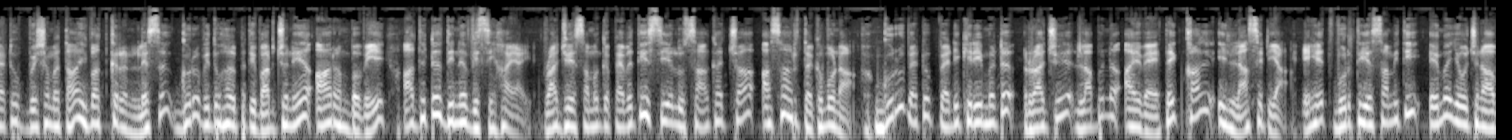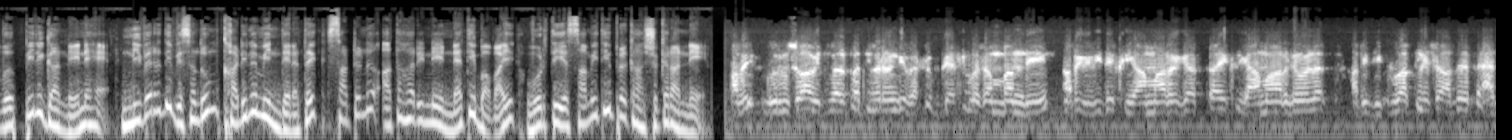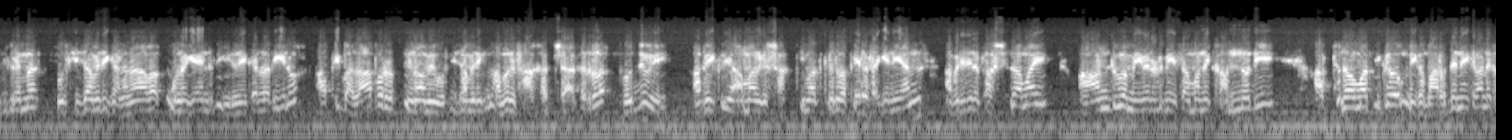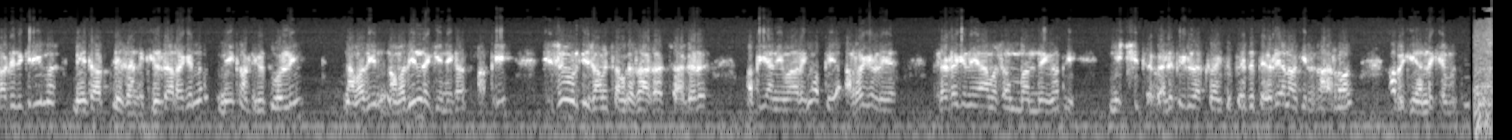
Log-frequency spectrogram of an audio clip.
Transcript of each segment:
වැටුප් විෂමතා ඉවත් කරන ලෙස ගුරු විදුහල්පති වර්ජනය ආරම්භ වේ අදට දින 26යි. රජය සමග පැවති සියලු සාකච්ඡා අසාර්ථක වුණා. ගුරු වැටුප් වැඩි කිරීමට රජය ලබන අයවැයතෙක් කල් ඉල්ලා සිටියා. එහෙත් වෘත්තීය සමිති එම යෝජනාව පිළිගන්නේ නැහැ. නිවැරදි විසඳුම් කඩිනමින් දෙනතෙක් සටන අතහරින්නේ නැති බවයි වෘත්තීය සමිති ප්‍රකාශ කරන්නේ. අපි ගුරුසවා විද්වල්පතිවරන්ගේ වැටුප් ගැටලුව සම්බන්ධයෙන් අපි විවිධ ක්‍රියාමාර්ග ගත්තා. ඒ ක්‍රියාමාර්ගවල අපි දිගුවක් ලෙස අද පැහැදිලිවම වෘත්ති සමිති ගණනාවක් මුණ ගැහෙන්න තීරණය කරලා තියෙනවා. අපි බලාපොරොත්තු වෙනවා මේ වෘත්ති සමිති ගමන සාකච්ඡා කරලා පොදුවේ අපේ ක්‍රියාමාර්ග ශක්තිමත් කරලා පෙරට ගෙන යන්න. අපිට තියෙන ප්‍රශ්න තමයි ආණ්ඩුව මේ වෙනකොට මේ සම්බන්ධයෙන් කන්නොදී අත්නෝමතික මේක මර්ධනය කරන්න කටයුතු කිරීම මේ තත්ත්වය සැලකිලිට අරගෙන මේ කටයුතු වලින් නවදින් නවදින්න කියන එකත් අපි සිසු වෘත්ති සමිති සමග සාකච්ඡා කර අපි අනිවාර්යෙන් අපේ අරගලය පෙරටගෙන යාම සම්බන්ධයෙන් අපි නිශ්චිත වැඩ පිළිවෙලක් රහිත පෙරට පෙරට යනවා කියන කාරණාව අපි කියන්න කැමතියි.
